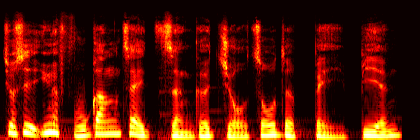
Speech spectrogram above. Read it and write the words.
就是因为福冈在整个九州的北边，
